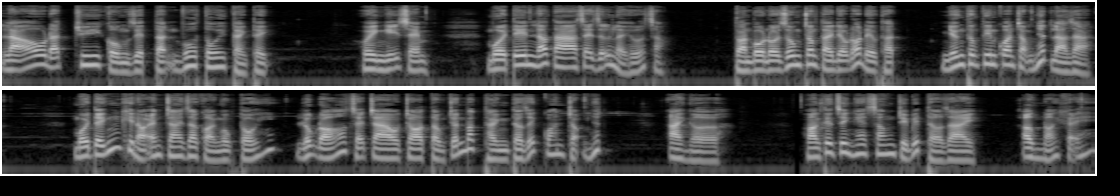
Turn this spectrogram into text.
lão đã truy cùng diệt tận vua tôi cảnh thịnh. Huy nghĩ xem, mỗi tin lão ta sẽ giữ lời hứa sao? Toàn bộ nội dung trong tài liệu đó đều thật, nhưng thông tin quan trọng nhất là giả. Mỗi tính khi nào em trai ra khỏi ngục tối, lúc đó sẽ trao cho Tổng trấn Bắc Thành tờ giấy quan trọng nhất. Ai ngờ... Hoàng Thiên sinh nghe xong chỉ biết thở dài. Ông nói khẽ.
